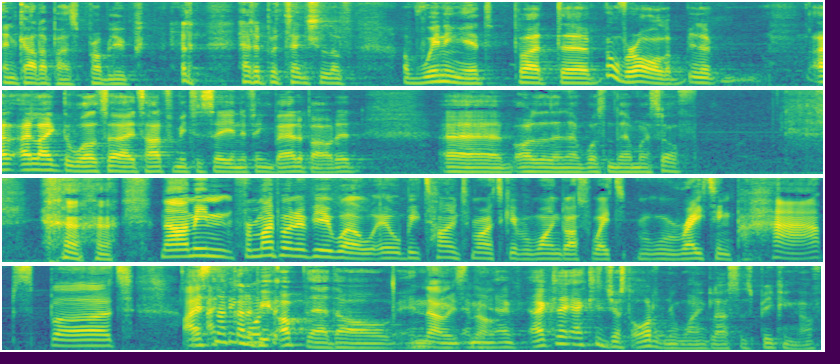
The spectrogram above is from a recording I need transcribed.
and Carapaz probably had a potential of, of winning it. But uh, overall, you know, I, I like the Vuelta. It's hard for me to say anything bad about it, uh, other than I wasn't there myself. now, I mean, from my point of view, well, it will be time tomorrow to give a wine glass weight, rating, perhaps, but I, it's not going to be up there though. In, no, in, it's I not. Mean, I actually, actually just ordered new wine glasses. Speaking of,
